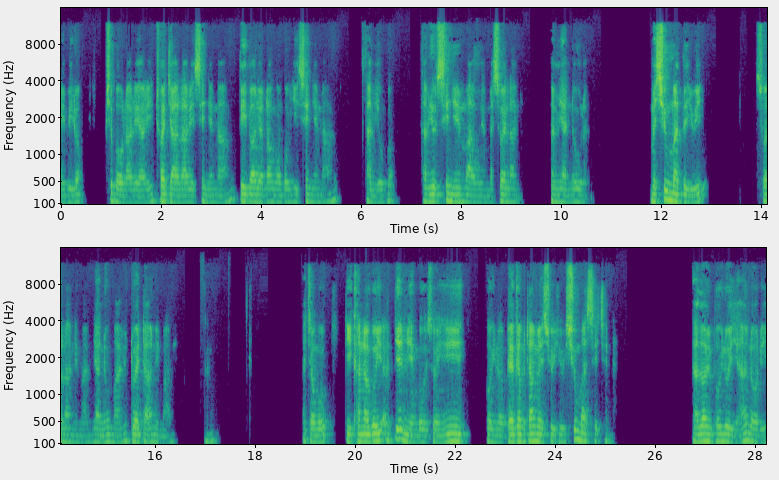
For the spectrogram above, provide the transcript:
နေပြီးတော့ ဖြစ်ပေါ်လာတဲ့ဟာတွေထွက်ကြလာတဲ့ဆင်ញင်တာသိသွားတဲ့လောင်းကောင်းပုံကြီးဆင်ញင်တာအမျိုးပေါ့အမျိုးဆင်ញင်မှပဲမဆွဲလန်းမမြတ်နိုးလားမရှုမှတ်တဲ့၍ဆွဲလန်းနေမှာမြတ်နိုးမှာတွေ့တာနေမှာအကြောင်းမို့ဒီခန္ဓာကိုယ်ကြီးအပြည့်မြင်ဖို့ဆိုရင်ဘုန်းကြီးတို့ဘေကမ္မထမဲ့ရှုရှုရှုမှတ်စေခြင်းတယ်။ဒါဆိုရင်ဘုန်းကြီးတို့ရဟန်းတော်တွေ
